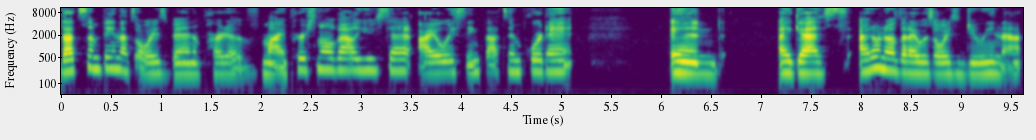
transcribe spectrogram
that's something that's always been a part of my personal value set. I always think that's important. And I guess I don't know that I was always doing that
